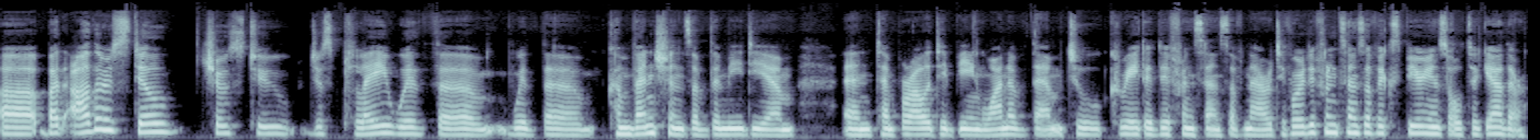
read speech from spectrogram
Uh, but others still chose to just play with the with the conventions of the medium and temporality being one of them to create a different sense of narrative or a different sense of experience altogether.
